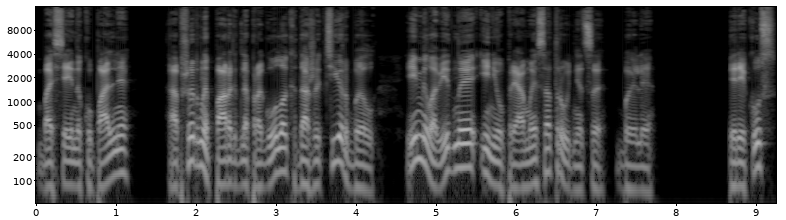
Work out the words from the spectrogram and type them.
бассейны-купальни, обширный парк для прогулок, даже тир был, и миловидные и неупрямые сотрудницы были. Перекус,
